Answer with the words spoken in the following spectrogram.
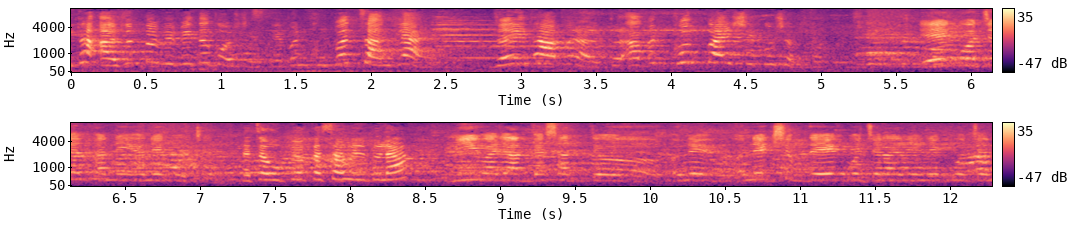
इथं अजून पण विविध गोष्टी आहेत ते पण खूपच चांगल्या आहेत. जर इथं आपण आलो तर आपण खूप काही शिकू शकतो. एक वचन आणि अनेक वचन. त्याचा उपयोग कसा होईल तुला? मी माझ्या अभ्यासात अनेक अनेक शब्द एक वचन आणि अनेक वचन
